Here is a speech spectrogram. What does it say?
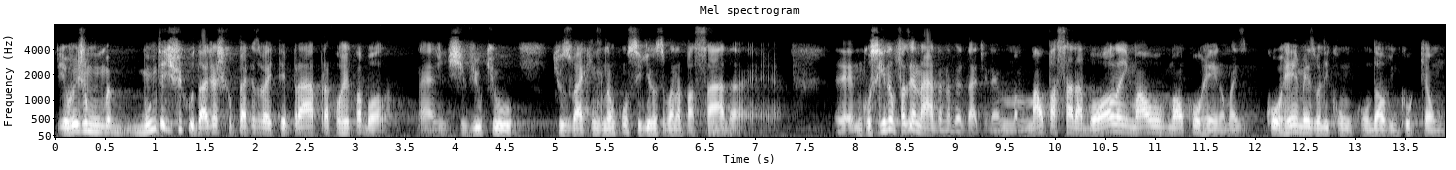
eu vejo muita dificuldade, acho que o Packers vai ter para correr com a bola. Né? A gente viu que, o, que os Vikings não conseguiram semana passada, é, é, não conseguiram fazer nada, na verdade, né? Mal passaram a bola e mal, mal correram, mas correr mesmo ali com, com o Dalvin Cook, que é um,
